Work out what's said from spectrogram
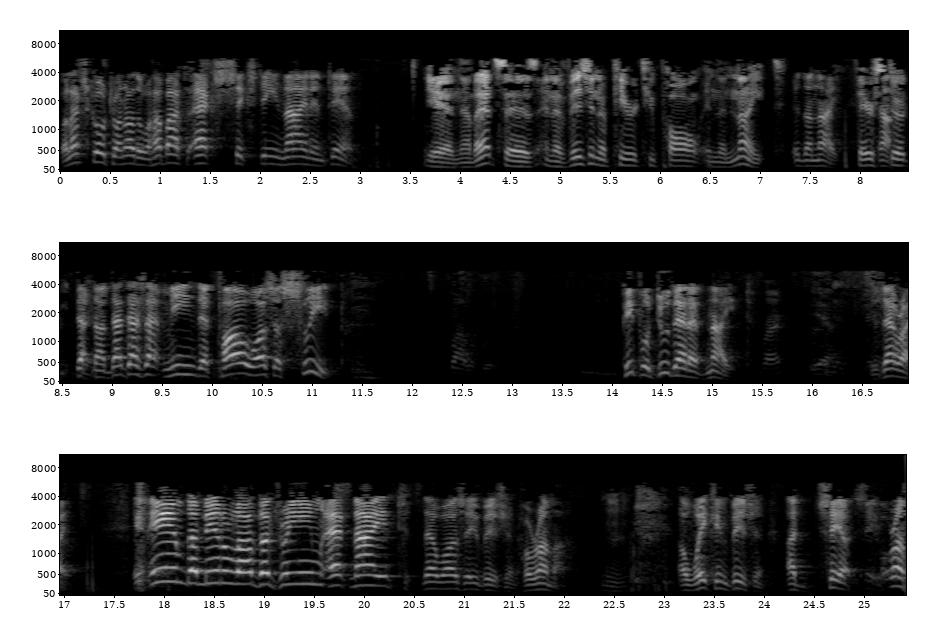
But let's go to another one. How about Acts 16, 9 and 10 Yeah, now that says, and a vision appeared to Paul in the night. in the night? There Now, stood. that, now that, does that mean that Paul was asleep? Probably. People do that at night. Right. Yeah. Is that right? And in the middle of the dream at night, there was a vision. Horama. Mm-hmm. Awakened vision. A, say, a, say Horama.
